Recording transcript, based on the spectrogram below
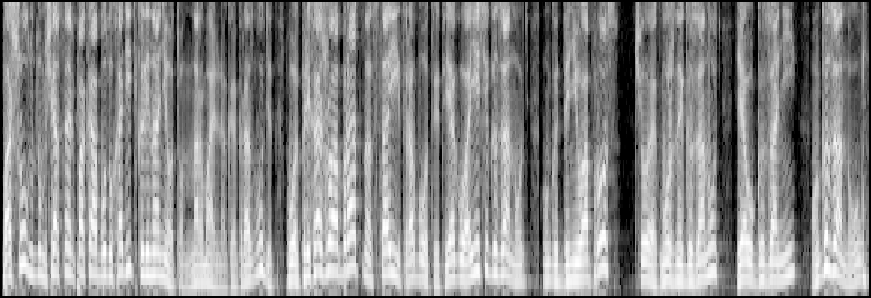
пошел, ну, думаю, сейчас, наверное, пока буду ходить, клинанет он, нормально как раз будет, вот, прихожу обратно, стоит, работает, я говорю, а если газануть? Он говорит, да не вопрос, человек. Можно и газануть. Я его газани. Он газанул.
